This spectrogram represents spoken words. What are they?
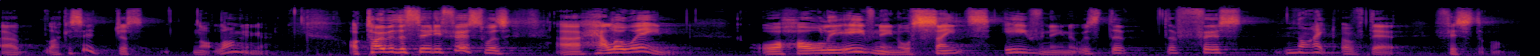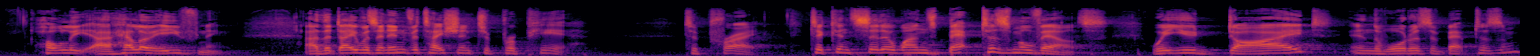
Uh, like I said, just not long ago. October the 31st was uh, Halloween, or Holy Evening, or Saints' Evening. It was the, the first night of that festival. Holy uh, Evening. Uh, the day was an invitation to prepare, to pray, to consider one's baptismal vows, where you died in the waters of baptism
